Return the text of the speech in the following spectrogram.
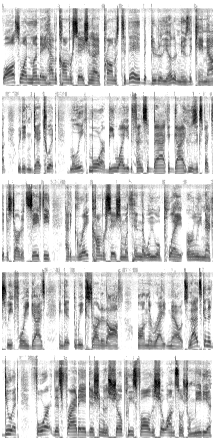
We'll also on Monday have a conversation that I promised today but due to the other news that came out, we didn't get to it. Malik Moore, BYU defensive back, a guy who's expected to start at safety, had a great conversation with him that we will play early next week for you guys and get the week started off on the right note. So that's going to do it for this Friday edition of the show. Please follow the show on social media.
